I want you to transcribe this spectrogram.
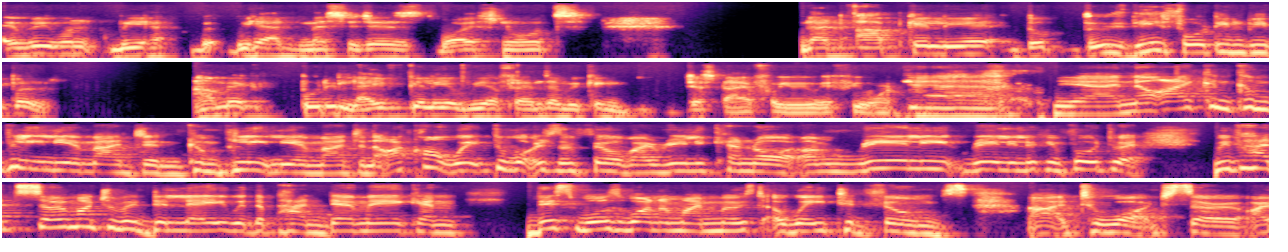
everyone we we had messages voice notes that aapke liye these 14 people हम एक पूरी लाइफ के लिए we are friends and we can just die for you if you want. Yeah, yeah. No, I can completely imagine, completely imagine. I can't wait to watch the film. I really cannot. I'm really, really looking forward to it. We've had so much of a delay with the pandemic, and this was one of my most awaited films uh, to watch. So I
